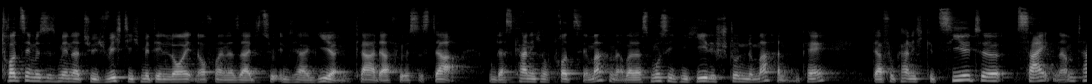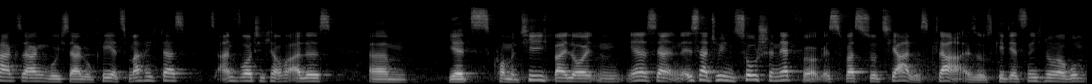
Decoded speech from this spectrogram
Trotzdem ist es mir natürlich wichtig, mit den Leuten auf meiner Seite zu interagieren. Klar, dafür ist es da. Und das kann ich auch trotzdem machen, aber das muss ich nicht jede Stunde machen, okay? Dafür kann ich gezielte Zeiten am Tag sagen, wo ich sage, okay, jetzt mache ich das, jetzt antworte ich auf alles, ähm, jetzt kommentiere ich bei Leuten. Ja, ist, ja, ist natürlich ein Social Network, ist was Soziales, klar. Also es geht jetzt nicht nur darum,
